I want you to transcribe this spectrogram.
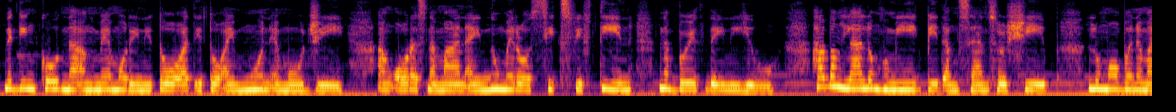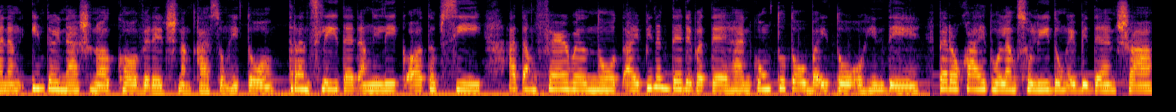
naging code na ang memory nito at ito ay moon emoji. Ang oras naman ay numero 615 na birthday ni Yu. Habang lalong humihigpit ang censorship, lumobo naman ang international coverage ng kasong ito. Translated ang leak autopsy at ang farewell note ay pinagdedebatehan kung totoo ba ito o hindi. Pero kahit walang solidong ebidensya,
